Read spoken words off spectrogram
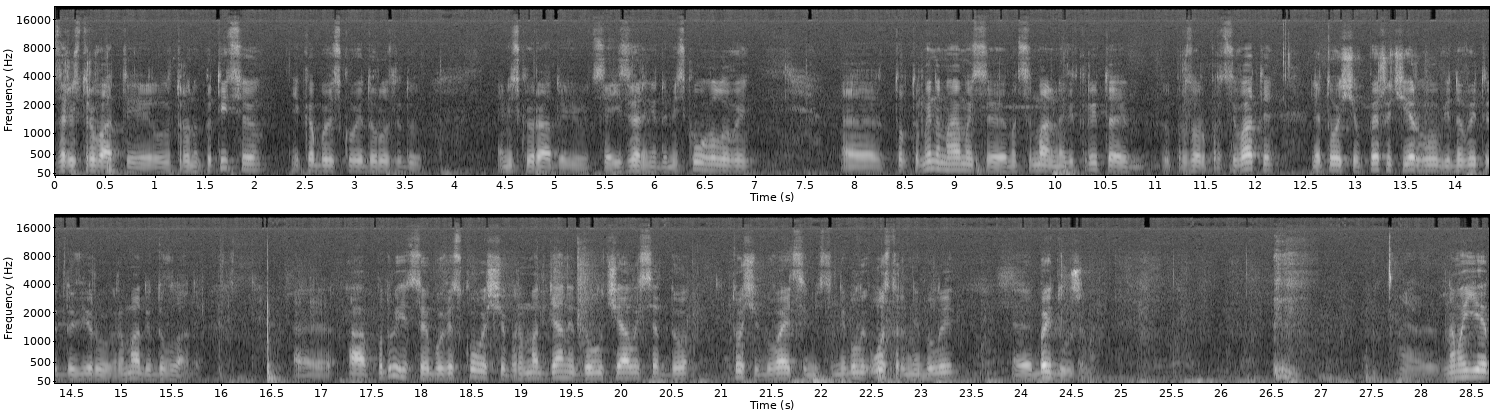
зареєструвати електронну петицію, яка обов'язково до розгляду міською радою. Це і звернення до міського голови. Е, Тобто ми намагаємося максимально відкрито, прозоро працювати для того, щоб в першу чергу відновити довіру громади до влади. А по-друге, це обов'язково, щоб громадяни долучалися до того, що відбувається в місті. Не були осторонь, не були е, байдужими. Е, На моє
